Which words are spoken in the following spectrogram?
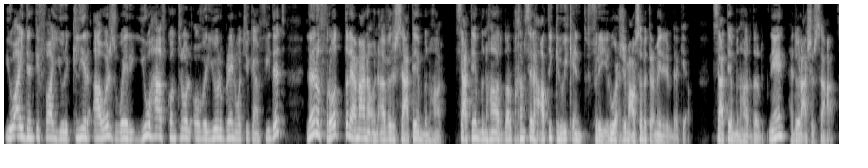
You identify your clear hours where you have control over your brain what you can feed it. لنفرض طلع معنا on average ساعتين بالنهار. ساعتين بالنهار ضرب خمسة رح أعطيك ال weekend free روح جمعة وسبت اعمل اللي بدك إياه. ساعتين بالنهار ضرب اثنين هدول عشر ساعات.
